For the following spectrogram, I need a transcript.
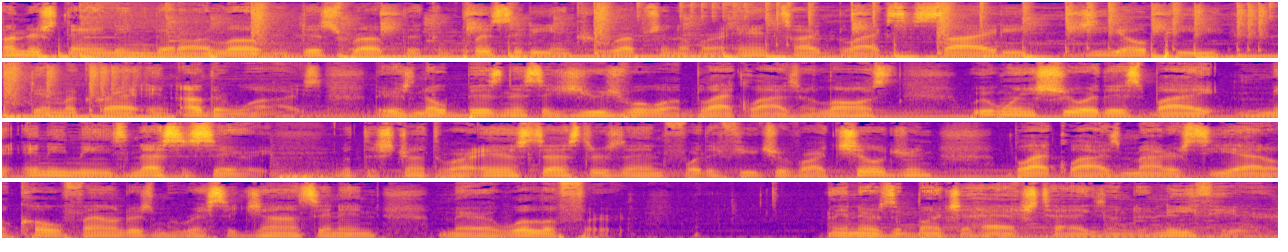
understanding that our love will disrupt the complicity and corruption of our anti black society, GOP, Democrat, and otherwise. There is no business as usual while black lives are lost. We will ensure this by any means necessary. With the strength of our ancestors and for the future of our children, Black Lives Matter Seattle co founders Marissa Johnson and Mara Willaford. And there's a bunch of hashtags underneath here.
